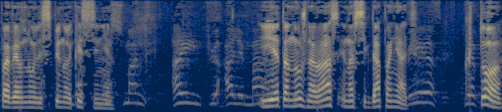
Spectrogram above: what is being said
повернулись спиной к истине. И это нужно раз и навсегда понять. Кто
